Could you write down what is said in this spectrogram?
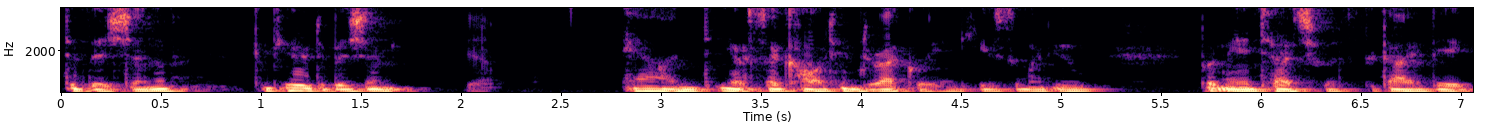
division, computer division. Yeah. And, you know, so I called him directly, and he's the one who put me in touch with the guy they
